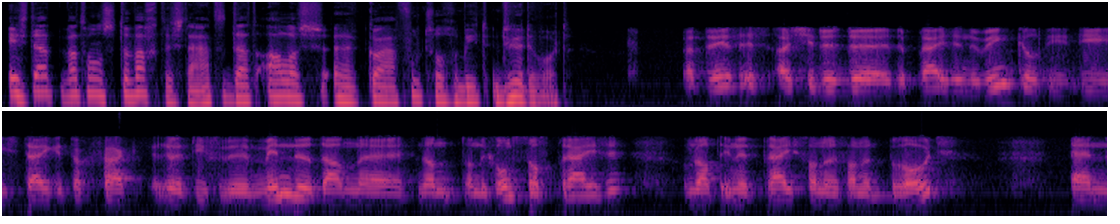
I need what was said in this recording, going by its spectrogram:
Is dat wat ons te wachten staat? Dat alles qua voedselgebied duurder wordt? Eerste is, als je dus de, de prijzen in de winkel, die, die stijgen toch vaak relatief eh, minder dan, eh, dan, dan de grondstofprijzen. Omdat in het prijs van, eh, van het brood en,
